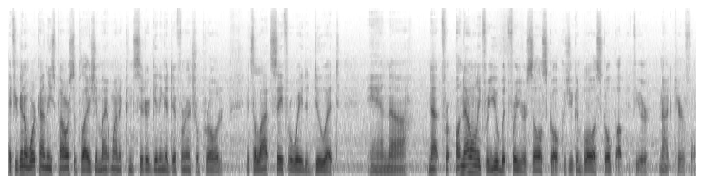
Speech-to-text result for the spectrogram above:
if you're going to work on these power supplies, you might want to consider getting a differential probe. It's a lot safer way to do it, and uh, not for not only for you but for your oscilloscope, because you can blow a scope up if you're not careful.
